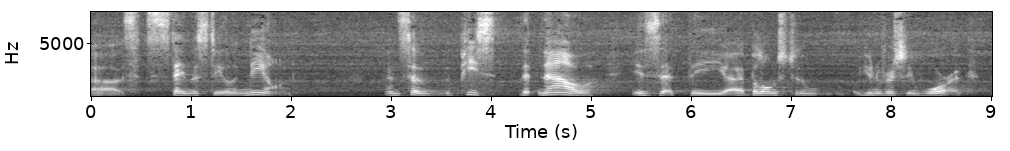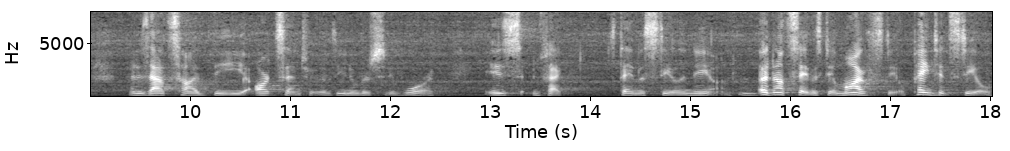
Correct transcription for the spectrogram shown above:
uh, stainless steel and neon. And so the piece that now is at the, uh, belongs to the University of Warwick and is outside the art center of the University of Warwick is, in fact, stainless steel and neon. Uh, not stainless steel, mild steel, painted steel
